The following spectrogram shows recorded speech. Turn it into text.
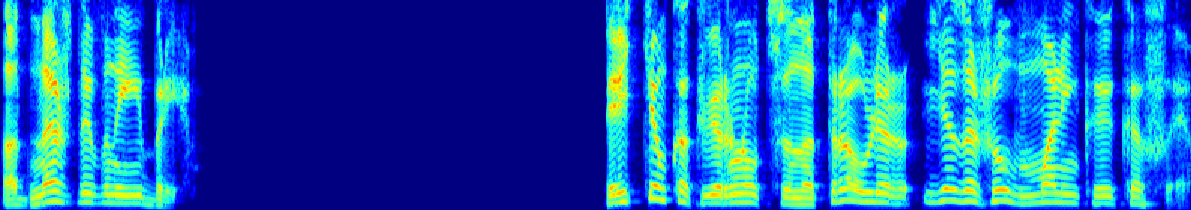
Однажды в ноябре. Перед тем, как вернуться на траулер, я зашел в маленькое кафе.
